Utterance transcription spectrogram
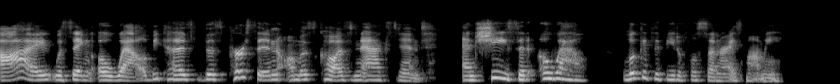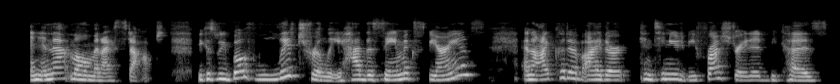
I was saying, oh, wow, because this person almost caused an accident. And she said, oh, wow, look at the beautiful sunrise, mommy. And in that moment, I stopped because we both literally had the same experience. And I could have either continued to be frustrated because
